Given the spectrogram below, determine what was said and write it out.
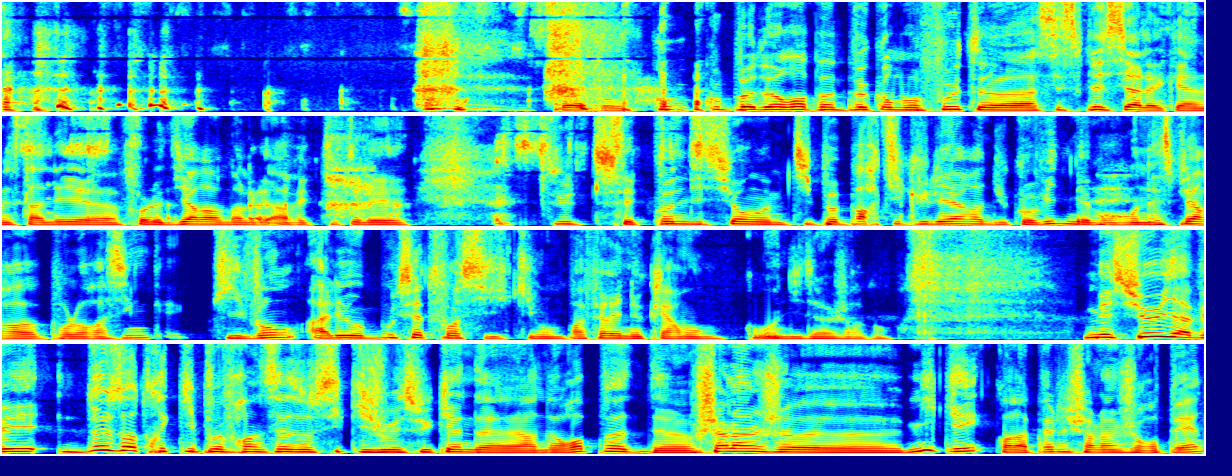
Coupe, d'Europe un peu comme au foot, euh, assez spécial quand même cette année, euh, faut le dire, malgré- avec toutes les toutes ces conditions un petit peu particulières du Covid. Mais bon, on espère euh, pour le Racing qu'ils vont aller au bout cette fois-ci, qu'ils vont pas faire une Clermont, comme on dit dans le jargon. Messieurs, il y avait deux autres équipes françaises aussi qui jouaient ce week-end en Europe, de challenge Mickey, qu'on appelle le challenge européen.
